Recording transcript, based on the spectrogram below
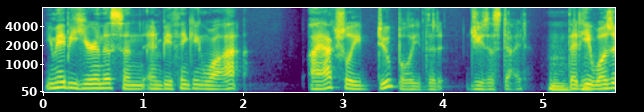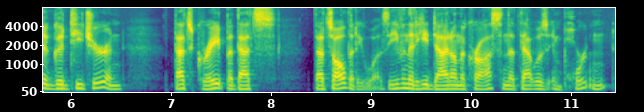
you may be hearing this and, and be thinking, well, I, I actually do believe that Jesus died, that he mm-hmm. was a good teacher, and that's great, but that's that's all that he was. Even that he died on the cross and that that was important.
